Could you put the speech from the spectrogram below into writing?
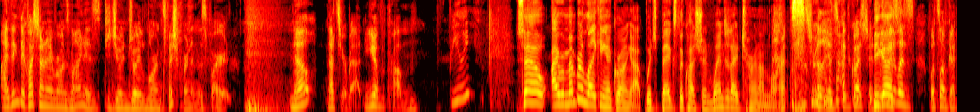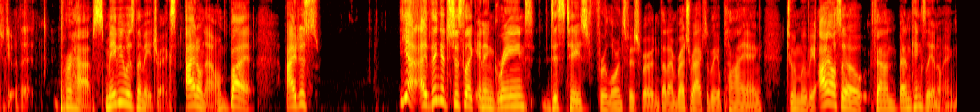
I think the question on everyone's mind is, did you enjoy Laurence Fishburne in this part? No, that's your bad. You have a problem. really? So I remember liking it growing up, which begs the question when did I turn on Laurence? It's really, it's a good question. Because- Maybe it was, what's love got to do with it? Perhaps. Maybe it was The Matrix. I don't know. But I just, yeah, I think it's just like an ingrained distaste for Laurence Fishburne that I'm retroactively applying to a movie. I also found Ben Kingsley annoying.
